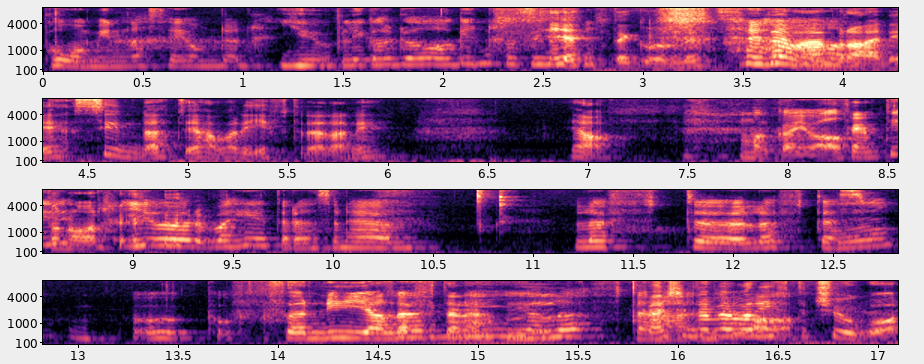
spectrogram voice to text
påminna sig om den ljuvliga dagen. Jättegulligt. Det var en bra idé. Synd att jag har varit gift redan i ja, Man kan ju alltid 15 år. göra, vad heter den, sån här löft, löftes... Mm. upp- för nya löftena. Mm. löftena, Kanske när vi har varit ja. gifta i 20 år,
